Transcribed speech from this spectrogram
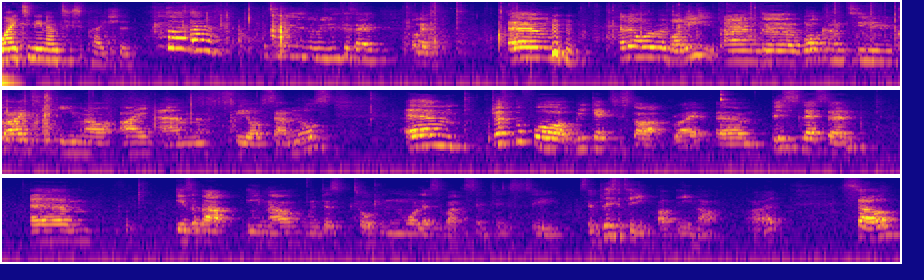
Waiting in anticipation. That's what you, what to say. Okay. Um, hello, everybody, and uh, welcome to Guide to Email. I am Theo Samuels. Um, just before we get to start, right, um, this lesson um, is about email. We're just talking more or less about the simplicity, simplicity of email, alright? So,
